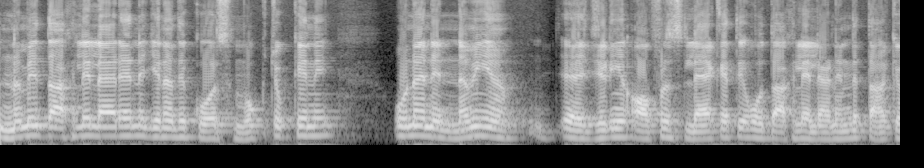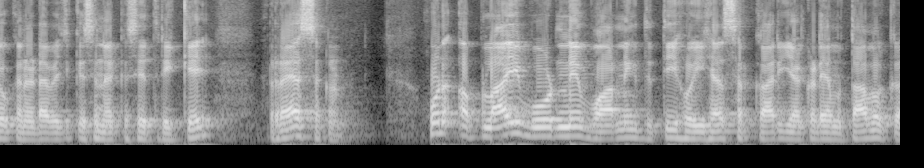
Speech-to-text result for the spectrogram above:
ਨਵੇਂ ਦਾਖਲੇ ਲੈ ਰਹੇ ਨੇ, ਜਿਨ੍ਹਾਂ ਦੇ ਕੋਰਸ ਮੁੱਕ ਚੁੱਕੇ ਨੇ। ਉਹਨਾਂ ਨੇ ਨਵੀਆਂ ਜਿਹੜੀਆਂ ਆਫਰਸ ਲੈ ਕੇ ਤੇ ਉਹ ਦਾਖਲੇ ਲੈਣੇ ਨੇ ਤਾਂ ਕਿ ਉਹ ਕੈਨੇਡਾ ਵਿੱਚ ਕਿਸੇ ਨਾ ਕਿਸੇ ਤਰੀਕੇ ਰਹਿ ਸਕਣ। ਹੁਣ ਅਪਲਾਈ ਬੋਰਡ ਨੇ ਵਾਰਨਿੰਗ ਦਿੱਤੀ ਹੋਈ ਹੈ ਸਰਕਾਰੀ ਅੰਕੜਿਆਂ ਮੁਤਾਬਕ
